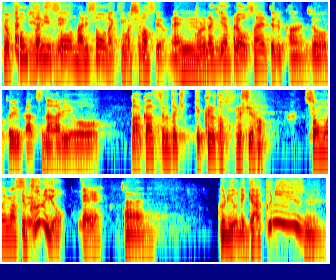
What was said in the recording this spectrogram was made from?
でも本当にそうなりそうな気もしますよね。うんこれだけやっぱり抑えてる感情というか、つながりを爆発するときって来ると思うんですよ。そう思いますで。来るよ。ええ。はい。来るよね。逆に、うん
